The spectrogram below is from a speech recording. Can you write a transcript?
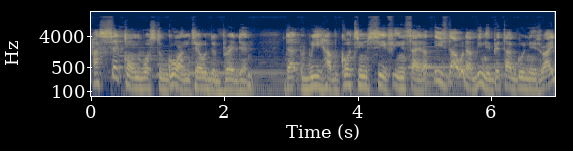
Her second was to go and tell the brethren that we have got him safe inside. At least that would have been a better good news, right?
